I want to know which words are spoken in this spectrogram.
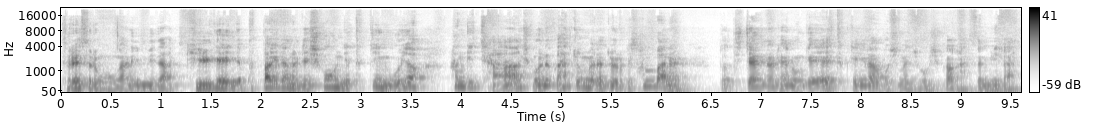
드레스룸 공간입니다. 길게 이제 붙박이장을 이제 시공한 게 특징이고요. 한기창 시공해놓고 한쪽 면에도 이렇게 선반을 또 디자인을 해놓은 게 특징이라고 보시면 좋으실 것 같습니다.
